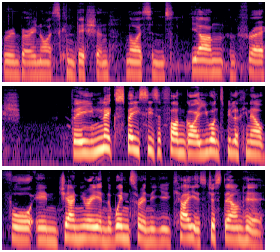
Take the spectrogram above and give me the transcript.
were in very nice condition, nice and young and fresh. The next species of fungi you want to be looking out for in January in the winter in the UK is just down here.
